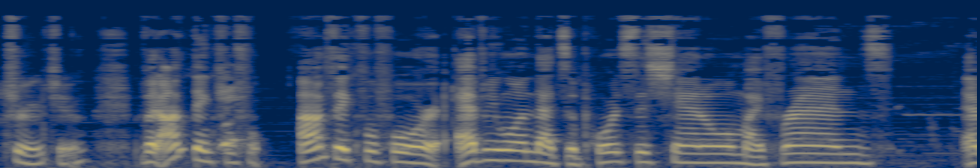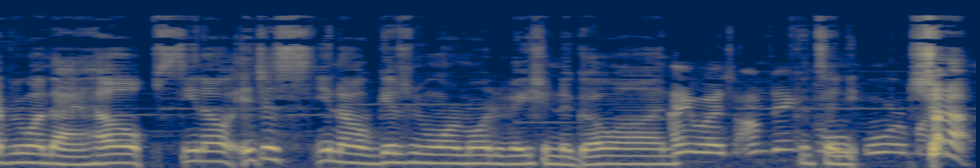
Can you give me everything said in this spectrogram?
true, true. But I'm thankful for I'm thankful for everyone that supports this channel, my friends, everyone that helps. You know, it just, you know, gives me more motivation to go on. Anyways, I'm thankful Continue. for my Shut up!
